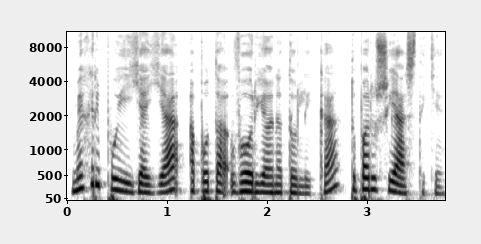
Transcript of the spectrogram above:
μέχρι που η γιαγιά από τα βορειοανατολικά του παρουσιάστηκε.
